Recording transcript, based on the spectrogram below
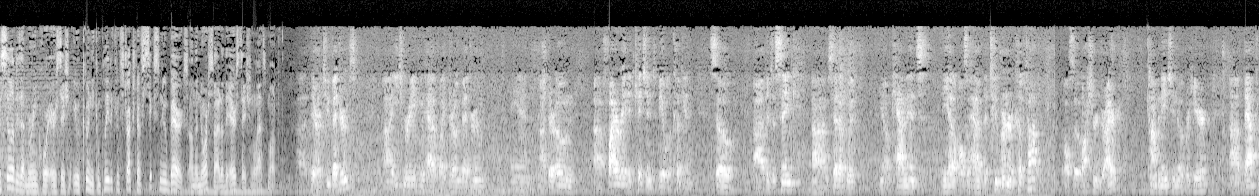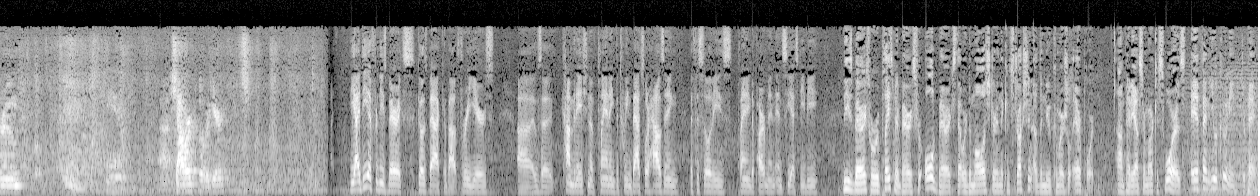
Facilities at Marine Corps Air Station Iwakuni completed construction of six new barracks on the north side of the air station last month. Uh, there are two bedrooms. Uh, each Marine would have like their own bedroom and uh, their own uh, fire-rated kitchen to be able to cook in. So uh, there's a sink um, set up with you know cabinets. You also have the two-burner cooktop, also washer and dryer combination over here, uh, bathroom and shower over here. The idea for these barracks goes back about three years. Uh, it was a combination of planning between Bachelor Housing, the facilities planning department, and CSDB. These barracks were replacement barracks for old barracks that were demolished during the construction of the new commercial airport. I'm Petty Officer Marcus Suarez, AFN Iwakuni, Japan.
